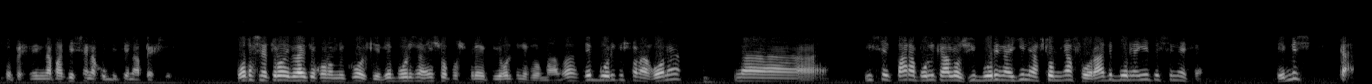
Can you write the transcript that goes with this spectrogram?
στο παιχνίδι, να πατήσεις ένα κουμπί και να παίξεις. Όταν σε τρώει δηλαδή το οικονομικό και δεν μπορείς να είσαι όπως πρέπει όλη την εβδομάδα, δεν μπορεί και στον αγώνα να είσαι πάρα πολύ καλός. Ή μπορεί να γίνει αυτό μια φορά, δεν μπορεί να γίνεται συνέχεια. Εμείς κα-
